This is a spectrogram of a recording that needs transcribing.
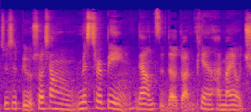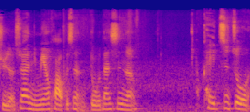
就是比如说像 Mr. Bean 那样子的短片，还蛮有趣的。虽然里面话不是很多，但是呢，可以制作。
